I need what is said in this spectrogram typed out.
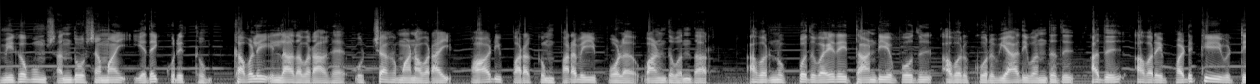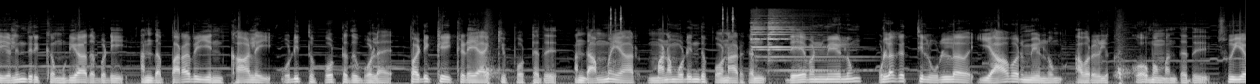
மிகவும் சந்தோஷமாய் எதை குறித்தும் கவலை இல்லாதவராக உற்சாகமானவராய் பாடி பறக்கும் பறவையைப் போல வாழ்ந்து வந்தார். அவர் முப்பது வயதை தாண்டிய போது அவருக்கு ஒரு வியாதி வந்தது. அது அவரை படுக்கையை விட்டு எழுந்திருக்க முடியாதபடி அந்த பறவையின் காலை ஒடித்து போட்டது போல படுக்கை கிடையாக்கி போட்டது. அந்த அம்மையார் மனமுடிந்து போனார்கள். தேவன் மேலும் உலகத்தில் உள்ள யாவர் மேலும் அவர்களுக்கு கோபம் வந்தது. சுய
